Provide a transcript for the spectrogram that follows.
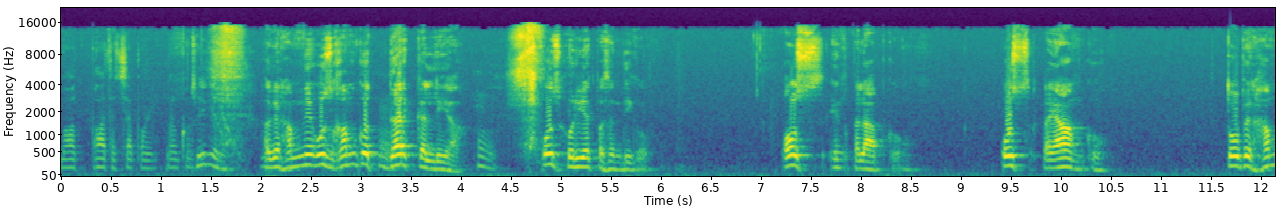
بہت بہت اچھا پوائنٹ بالکل۔ ٹھیک ہے نا؟ اگر ہم نے اس غم کو درک کر لیا اس حریت پسندی کو اس انقلاب کو اس قیام کو تو پھر ہم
